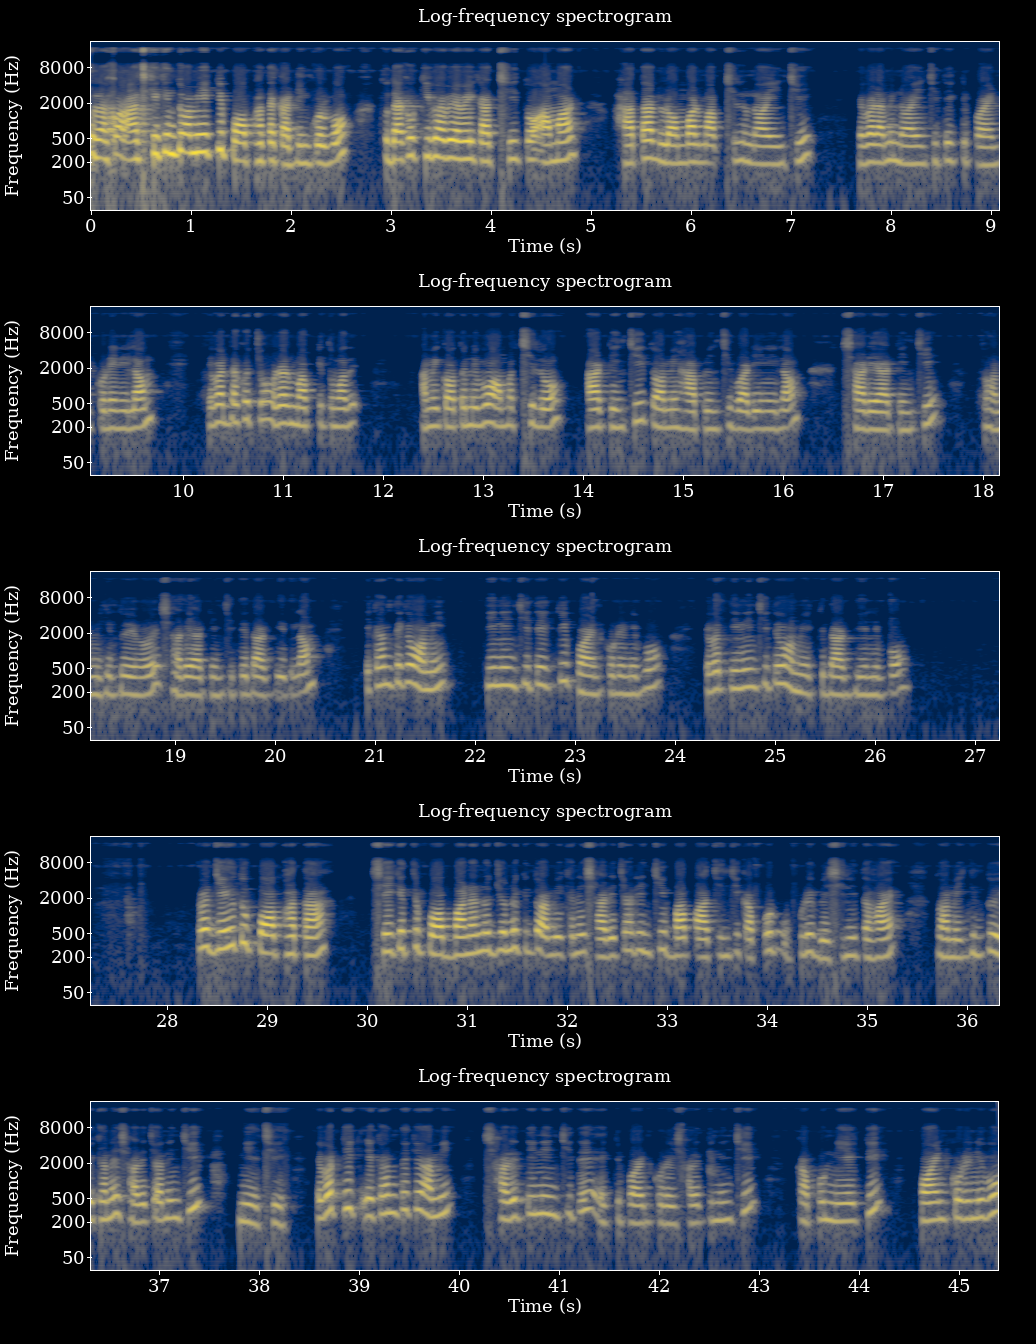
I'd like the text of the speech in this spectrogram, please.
তো দেখো, আজকে কিন্তু আমি একটি পপ হাতা কাটিং করব। তো দেখো কীভাবে আমি কাটছি। তো আমার হাতার লম্বার মাপ ছিল নয় ইঞ্চি। এবার আমি নয় ইঞ্চিতে একটি পয়েন্ট করে নিলাম। এবার দেখো চওড়ার মাপটি তোমাদের, আমি কত নেব? আমার ছিল আট ইঞ্চি। তো আমি হাফ ইঞ্চি বাড়িয়ে নিলাম, সাড়ে আট ইঞ্চি। তো আমি কিন্তু এভাবে সাড়ে আট ইঞ্চিতে দাগ দিয়ে দিলাম। এখান থেকেও আমি তিন ইঞ্চিতে একটি পয়েন্ট করে নেব। এবার তিন ইঞ্চিতেও আমি একটি দাগ দিয়ে নেব। এবার যেহেতু পপ হাতা সেই ক্ষেত্রে পপ বানানোর জন্য কিন্তু আমি এখানে সাড়ে চার ইঞ্চি বা পাঁচ ইঞ্চি কাপড় উপরে বেশি নিতে হয়। তো আমি কিন্তু এখানে সাড়ে চার ইঞ্চি নিয়েছি। এবার ঠিক এখান থেকে আমি সাড়ে তিন ইঞ্চিতে একটি পয়েন্ট করে, সাড়ে তিন ইঞ্চি কাপড় নিয়ে একটি পয়েন্ট করে নেব।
